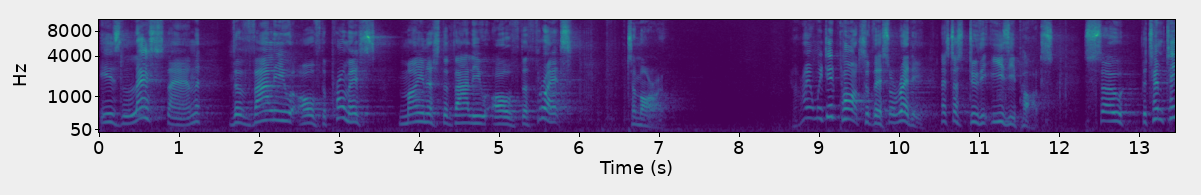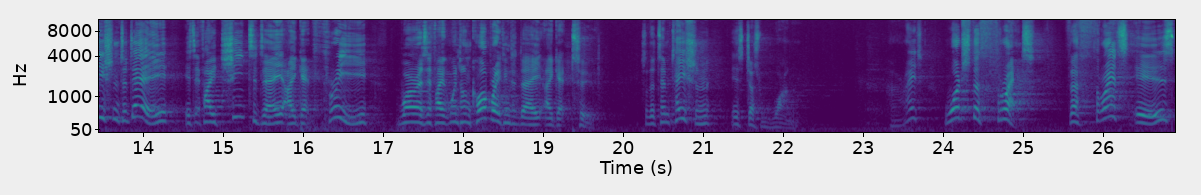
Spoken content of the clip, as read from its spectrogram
is less than the value of the promise minus the value of the threat tomorrow. All right, we did parts of this already. Let's just do the easy parts. So the temptation today is if I cheat today, I get three, whereas if I went on cooperating today, I get two. So the temptation is just one. All right? What's the threat? The threat is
